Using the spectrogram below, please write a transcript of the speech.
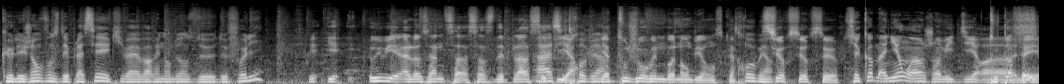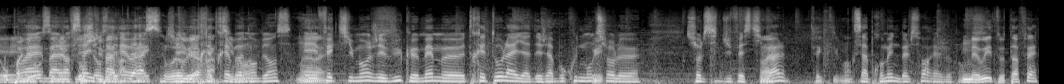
que les gens vont se déplacer et qu'il va y avoir une ambiance de, de folie. Oui, oui, à Lausanne, ça, ça se déplace. Ah, et puis il y a- trop bien. Il y a toujours une bonne ambiance. Quoi. Trop bien. Sûr, sûr, sûr. C'est comme à Nyon, hein, j'ai envie de dire. Tout à euh, fait, les- au Paléo, Ouais, c'est bah alors ça, il gens se paraît, ouais, déplacent. qu'il Ouais, y a une très très bonne ambiance. Ouais, et ouais. effectivement, j'ai vu que même euh, très tôt, là, il y a déjà beaucoup de monde Oui. sur, le, sur le site du festival. Effectivement. Donc ça promet une belle soirée, je pense. Mais oui, tout à fait.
